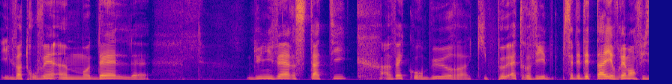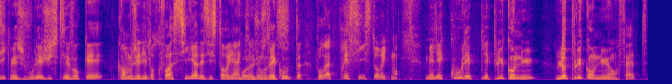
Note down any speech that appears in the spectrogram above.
Il va trouver un modèle euh, d'univers statique avec courbure qui peut être vide. C'est des détails vraiment physiques, mais je voulais juste l'évoquer. Comme j'ai dit l'autre fois, s'il y a des historiens Pour qui nous écoutent, pour être précis historiquement. Mais les coups les, les plus connus, le plus connu en fait,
